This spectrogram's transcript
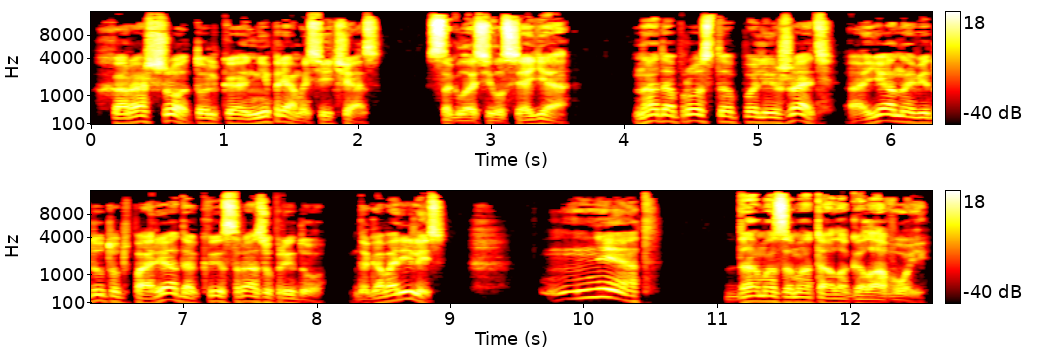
«Хорошо, только не прямо сейчас», — согласился я. «Надо просто полежать, а я наведу тут порядок и сразу приду. Договорились?» «Нет», — дама замотала головой.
